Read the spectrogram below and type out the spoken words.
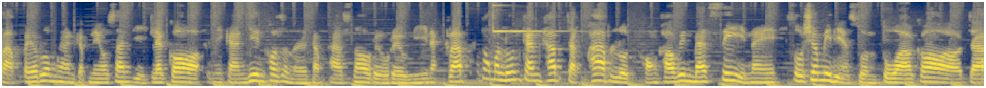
กลับไปร่วมงานกับเนลสันอีก และก็จะมีการยื่นข้อเสนอกับอาร์เซนอลเร็วๆนี้นะครับต้องมาลุ้นกันครับจากภาพหลุดของคาวินแบสซี่ในโซเชียลมีเดียส่วนตัวก็จะ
